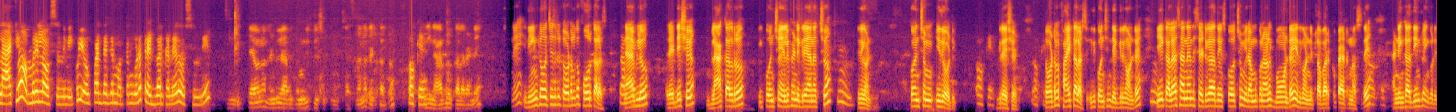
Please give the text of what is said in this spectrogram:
బ్లాక్లో అంబ్రిల్లా వస్తుంది మీకు. యోగపాట్ దగ్గర మొత్తం కూడా థ్రెడ్ వర్క్ అనేది వస్తుంది. కేవలం రెండు యాభై తొమ్మిది ఫ్రీ షిప్పింగ్ ఇచ్చేస్తున్నాను రెడ్ కలర్. ఓకే. ఇది నాబ్లూ కలర్ అండి. దీంట్లో వచ్చేసరికి టోటల్గా ఫోర్ కలర్స్ నాబ్లూ రెడ్డిష్ బ్లాక్ కలర్ కొంచెం ఎలిఫెంట్ గ్రే అనొచ్చు. ఇదిగోండి. కొంచెం ఇది ఒకటి. Grey shade total five colours ఇది కొంచెం దగ్గరగా ఉంటాయి. Hmm. ఈ కలర్స్ అనేది సెట్గా తీసుకోవచ్చు. మీరు అమ్ముకునే వాళ్ళకి బాగుంటాయి. ఇదిగోండి ఇట్లా వర్క్ ప్యాటర్న్ వస్తుంది. అండ్ ఇంకా దీంట్లో ఇంకోటి.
